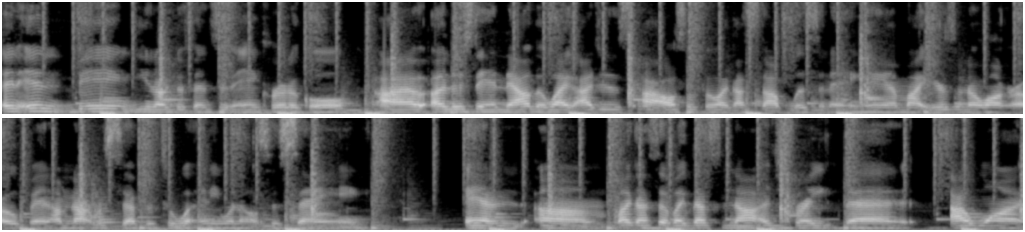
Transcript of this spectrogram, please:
And in being, you know, defensive and critical, I understand now that like I just I also feel like I stopped listening and my ears are no longer open. I'm not receptive to what anyone else is saying. And um, like I said, like that's not a trait that I want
